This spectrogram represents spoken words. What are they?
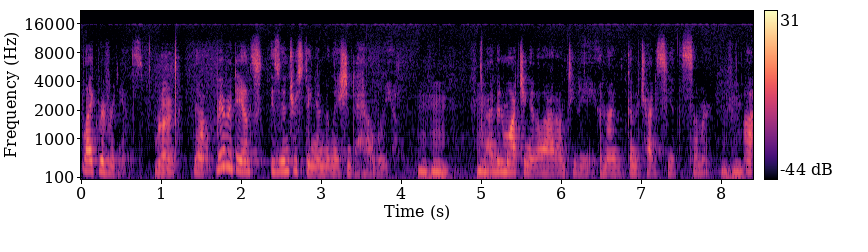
like Riverdance. Right. Now, Riverdance is interesting in relation to Hallelujah. Mm-hmm. I've been watching it a lot on TV, and I'm going to try to see it this summer. Mm-hmm. Uh,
